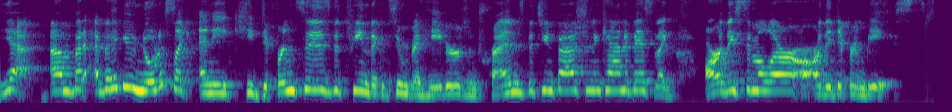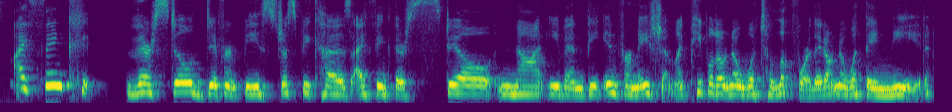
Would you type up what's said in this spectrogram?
Yeah, um, but but have you noticed like any key differences between the consumer behaviors and trends between fashion and cannabis? Like, are they similar or are they different beasts? I think they're still different beasts just because I think there's still not even the information. Like people don't know what to look for, they don't know what they need.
